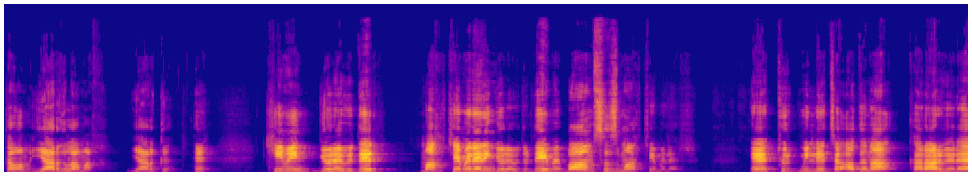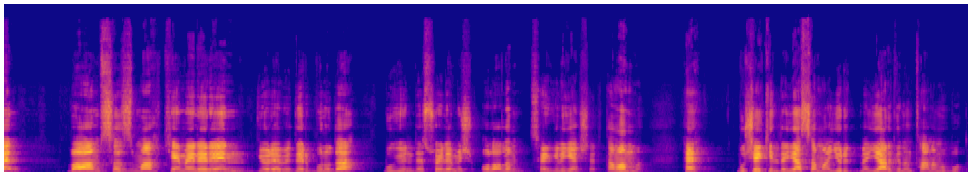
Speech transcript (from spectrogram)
Tamam mı? Yargılamak. Yargı. Heh. Kimin görevidir? Mahkemelerin görevidir değil mi? Bağımsız mahkemeler. Evet, Türk milleti adına karar veren bağımsız mahkemelerin görevidir. Bunu da bugün de söylemiş olalım sevgili gençler. Tamam mı? Heh, bu şekilde yasama, yürütme, yargının tanımı bu.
